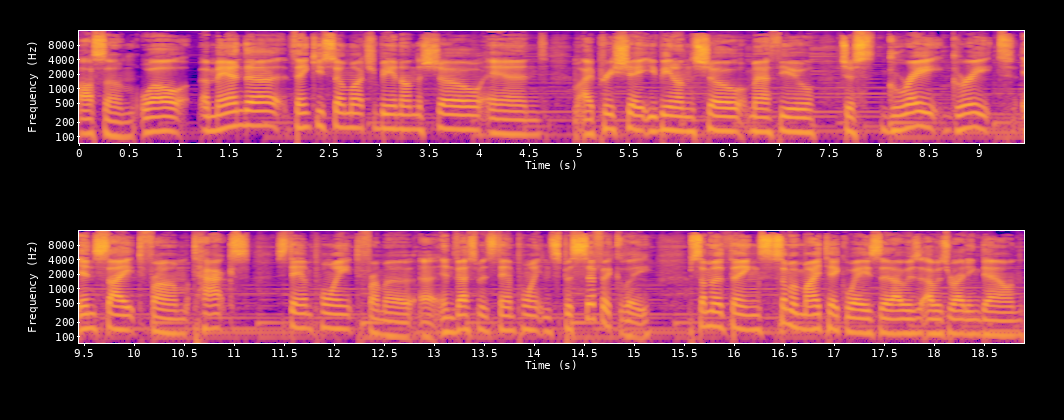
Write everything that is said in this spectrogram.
Awesome. Well, Amanda, thank you so much for being on the show. And I appreciate you being on the show, Matthew. Just great, great insight from tax standpoint, from a, a investment standpoint, and specifically some of the things, some of my takeaways that I was I was writing down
